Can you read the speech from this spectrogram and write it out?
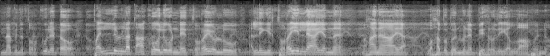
എന്നാ പിന്നെ തുറക്കൂലട്ടോ പല്ലുള്ള താക്കോൽ കൊണ്ടേ തുറയുള്ളൂ അല്ലെങ്കിൽ തുറയില്ല എന്ന് മഹാനായ വഹബുബുൻ മുനബിഹൃദി അള്ളാഹുനു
